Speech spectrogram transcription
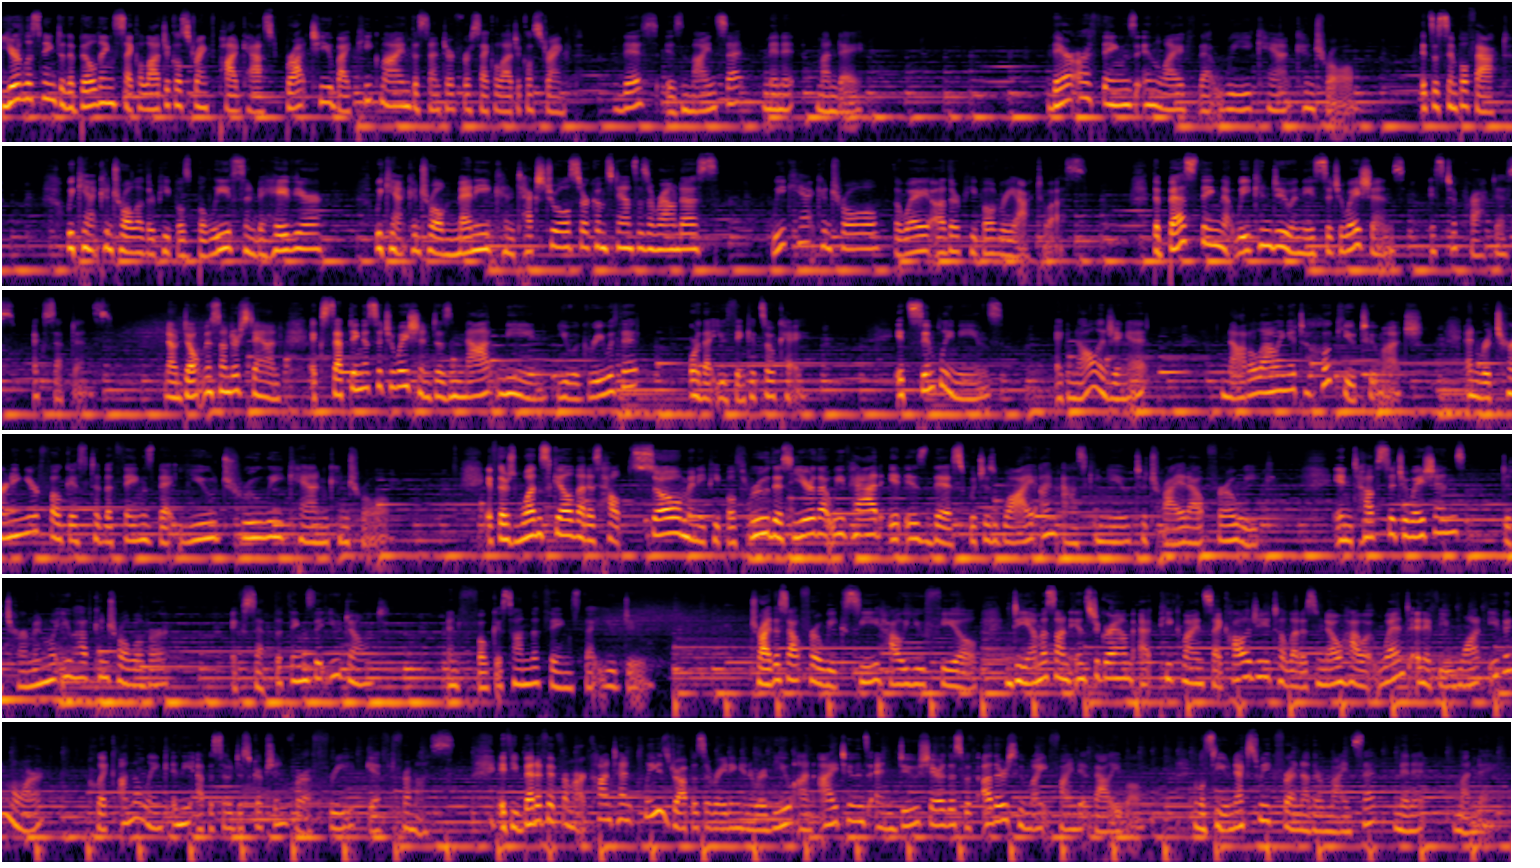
You're listening to the Building Psychological Strength podcast brought to you by Peak Mind, the Center for Psychological Strength. This is Mindset Minute Monday. There are things in life that we can't control. It's a simple fact. We can't control other people's beliefs and behavior. We can't control many contextual circumstances around us. We can't control the way other people react to us. The best thing that we can do in these situations is to practice acceptance. Now, don't misunderstand. Accepting a situation does not mean you agree with it or that you think it's okay. It simply means acknowledging it, not allowing it to hook you too much, and returning your focus to the things that you truly can control. If there's one skill that has helped so many people through this year that we've had, it is this, which is why I'm asking you to try it out for a week. In tough situations, determine what you have control over, accept the things that you don't, and focus on the things that you do. Try this out for a week. See how you feel. DM us on Instagram at Peak Mind Psychology to let us know how it went. And if you want even more, click on the link in the episode description for a free gift from us. If you benefit from our content, please drop us a rating and a review on iTunes and do share this with others who might find it valuable. And we'll see you next week for another Mindset Minute Monday.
